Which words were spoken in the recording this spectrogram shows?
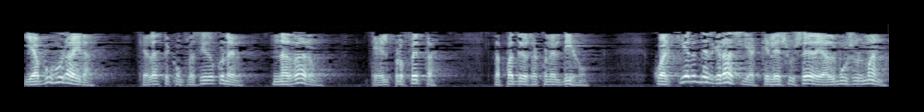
y Abu Huraira, que Alá esté complacido con él, narraron que el profeta, la paz de Dios con él dijo, cualquier desgracia que le sucede al musulmán,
